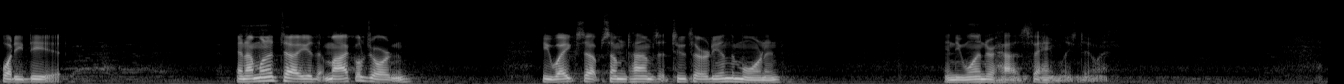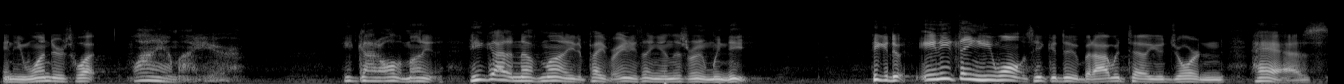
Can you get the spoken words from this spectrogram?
what he did. And I'm going to tell you that Michael Jordan, he wakes up sometimes at 2.30 in the morning and he wonder how his family's doing and he wonders what why am I here? He got all the money. He got enough money to pay for anything in this room we need. He could do anything he wants, he could do. But I would tell you, Jordan has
